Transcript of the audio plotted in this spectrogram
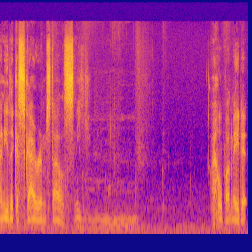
I need like a Skyrim style sneak. I hope I made it.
